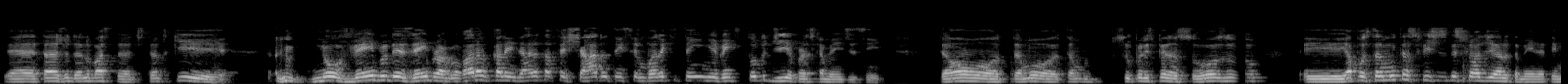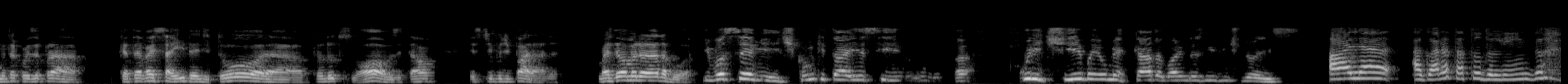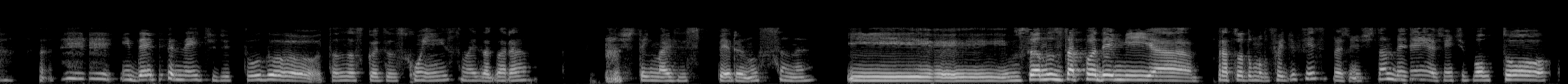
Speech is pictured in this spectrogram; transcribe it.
está é, tá ajudando bastante. Tanto que novembro, dezembro agora, o calendário está fechado, tem semana que tem eventos todo dia praticamente, assim. Então, estamos super esperançoso e apostando muitas fichas para esse final de ano também, né? Tem muita coisa para que até vai sair da editora, produtos novos e tal, esse tipo de parada. Mas deu uma melhorada boa. E você, Mitch, como que tá esse Curitiba e o mercado agora em 2022? Olha, agora tá tudo lindo. Independente de tudo, todas as coisas ruins, mas agora a gente tem mais esperança, né? E os anos da pandemia para todo mundo foi difícil, para a gente também. A gente voltou,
